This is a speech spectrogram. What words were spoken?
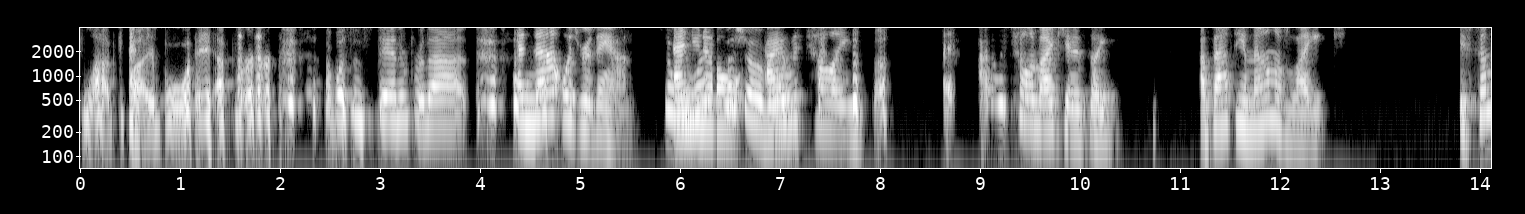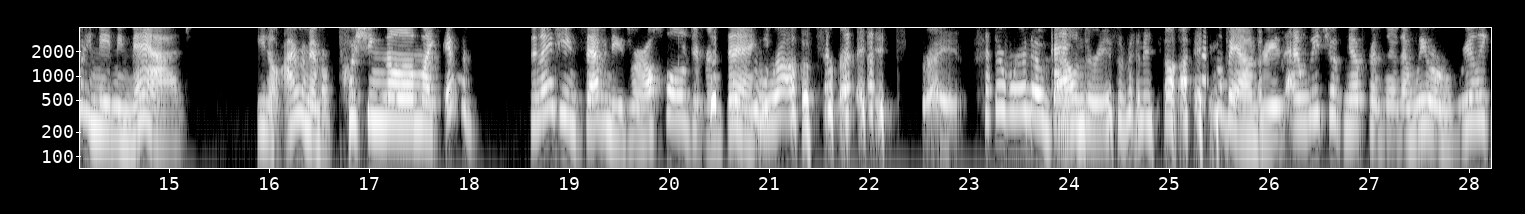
slapped by a boy ever. I wasn't standing for that. And that was Roseanne. So and you know, I was telling I, was telling my kids like about the amount of like if somebody made me mad, you know, I remember pushing them like it was the 1970s were a whole different thing. rough, right? Right. There were no boundaries of any kind. no boundaries and we took no prisoners and we were really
